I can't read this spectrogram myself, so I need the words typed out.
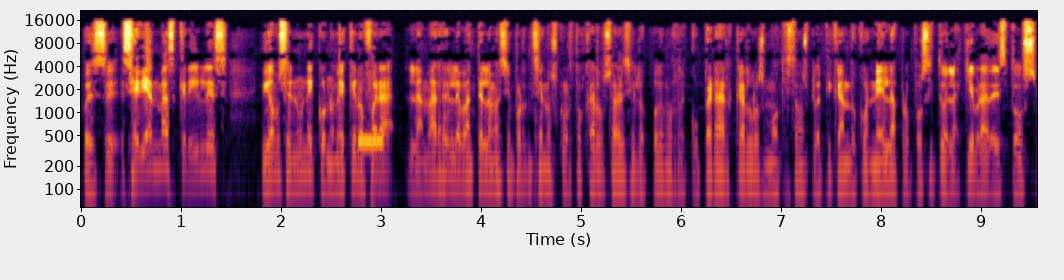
pues eh, serían más creíbles digamos, en una economía que no fuera la más relevante, la más importante. Se nos cortó Carlos, a ver si lo podemos recuperar. Carlos Mota, estamos platicando con él a propósito de la quiebra de estos,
